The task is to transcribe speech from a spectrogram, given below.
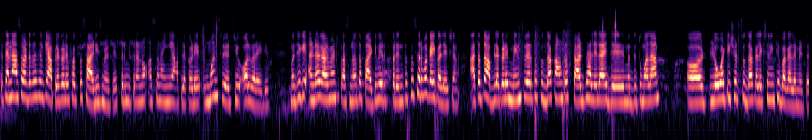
तर त्यांना असं वाटत असेल की आपल्याकडे फक्त साडीज मिळते. तर मित्रांनो असं नाही आहे आपल्याकडे वुमन्स वेअरची ऑल व्हरायटीज म्हणजे की अंडर गार्मेंट्सपासनं तर पार्टीवेअरपर्यंतचं सर्व काही कलेक्शन आता तर आपल्याकडे मेन्स वेअरचं सुद्धा काउंटर स्टार्ट झालेलं आहे जेमध्ये तुम्हाला लोअर टी शर्टसुद्धा कलेक्शन इथे बघायला मिळतं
